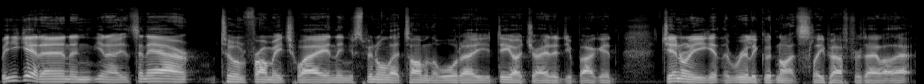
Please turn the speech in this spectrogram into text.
but you get in and you know it's an hour to and from each way, and then you spend all that time in the water. You're dehydrated, you're buggered. Generally, you get the really good night's sleep after a day like that.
